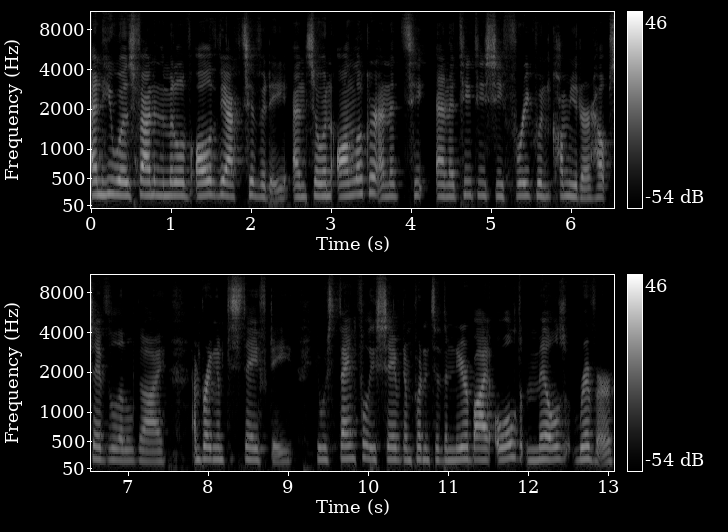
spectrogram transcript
and he was found in the middle of all of the activity. And so an onlooker and a, T- and a TTC frequent commuter helped save the little guy and bring him to safety. He was thankfully saved and put into the nearby Old Mills River,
